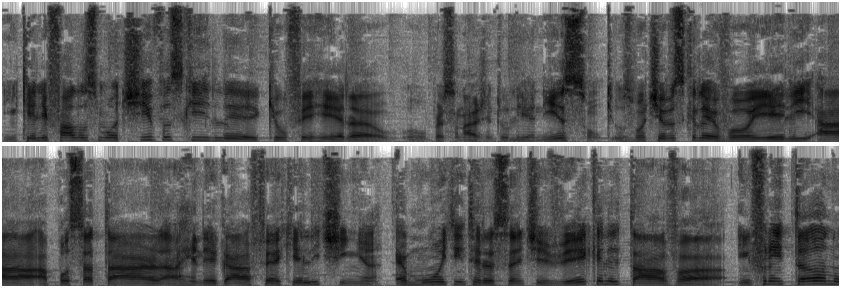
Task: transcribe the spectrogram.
em que ele fala os motivos que, que o Ferreira, o personagem do Liam Neeson, os motivos que levou ele a apostatar, a renegar a fé que ele tinha. É muito interessante ver que ele estava enfrentando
